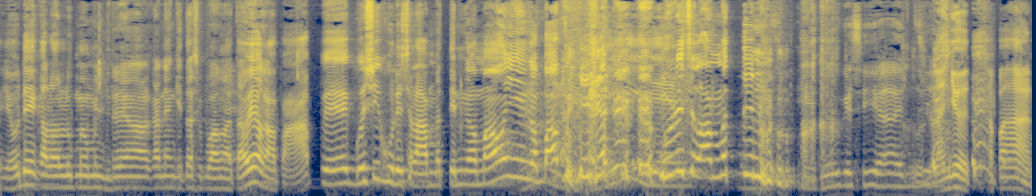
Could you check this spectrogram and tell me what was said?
ya udah kalau lu mau menjelaskan yang kita semua nggak tahu ya nggak apa-apa gue sih gue udah selamatin nggak mau ya nggak apa-apa ya kan gue udah selamatin Iya juga sih anjing. Lanjut, apaan?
